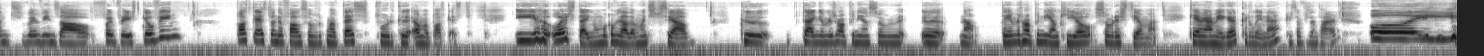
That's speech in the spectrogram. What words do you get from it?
gente, bem-vindos ao Foi para isto que eu vim, podcast onde eu falo sobre o que me apetece, porque é o meu podcast. E hoje tenho uma convidada muito especial que tem a mesma opinião sobre. Uh, não, tem a mesma opinião que eu sobre este tema, que é a minha amiga Carolina. Queres te apresentar? Oi!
